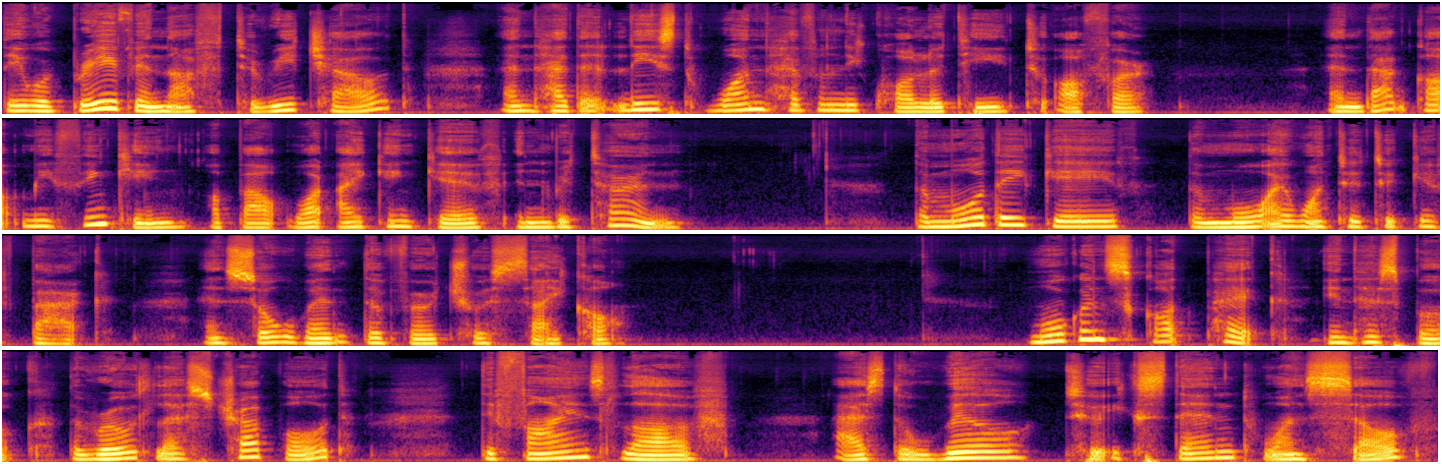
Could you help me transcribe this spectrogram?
they were brave enough to reach out and had at least one heavenly quality to offer and that got me thinking about what I can give in return. The more they gave, the more I wanted to give back, and so went the virtuous cycle. Morgan Scott Peck, in his book The Road Less Traveled, defines love as the will to extend oneself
